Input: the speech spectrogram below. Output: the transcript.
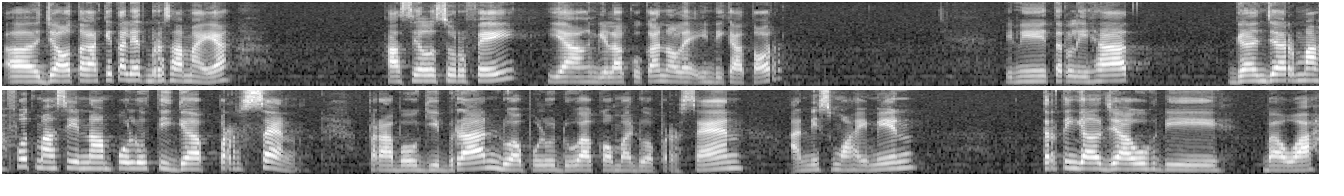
uh, Jawa Tengah. Kita lihat bersama ya. Hasil survei yang dilakukan oleh indikator. Ini terlihat Ganjar Mahfud masih 63 persen, Prabowo Gibran 22,2 persen, Anies Mohaimin tertinggal jauh di bawah.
